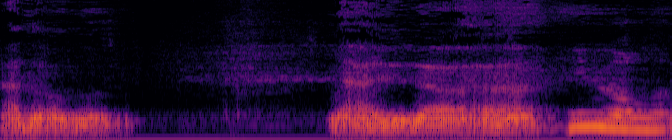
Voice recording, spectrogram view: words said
Hadi oğlum. La ilahe İllallah.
